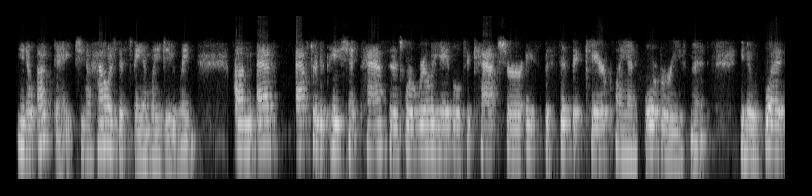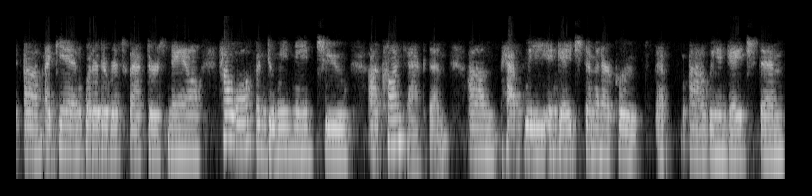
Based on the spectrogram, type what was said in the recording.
you know, updates. You know, how is this family doing? Um, as after the patient passes, we're really able to capture a specific care plan for bereavement. You know, what, um, again, what are the risk factors now? How often do we need to uh, contact them? Um, have we engaged them in our groups? Have uh, we engaged them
